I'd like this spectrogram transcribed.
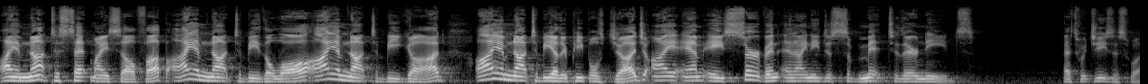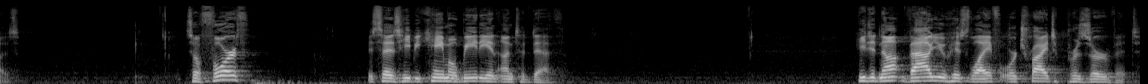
I am not to set myself up. I am not to be the law. I am not to be God. I am not to be other people's judge. I am a servant and I need to submit to their needs. That's what Jesus was. So, fourth, it says, He became obedient unto death. He did not value his life or try to preserve it.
